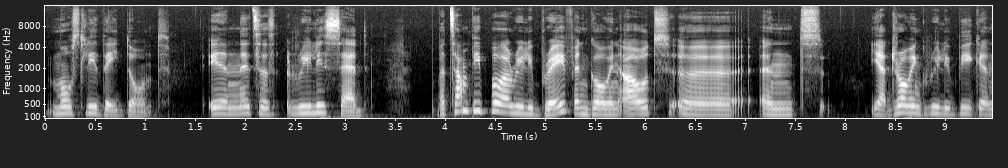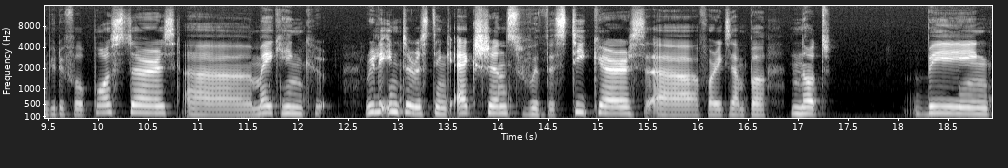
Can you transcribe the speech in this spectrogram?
mostly they don't, and it's really sad. But some people are really brave and going out uh, and yeah, drawing really big and beautiful posters, uh, making really interesting actions with the stickers. Uh, for example, not being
